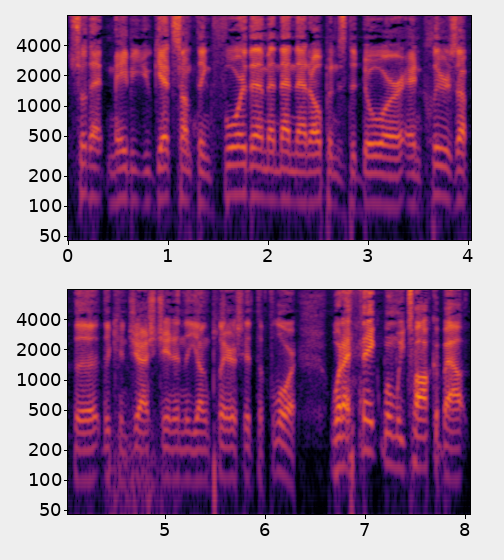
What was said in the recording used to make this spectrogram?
so that maybe you get something for them and then that opens the door and clears up the, the congestion and the young players hit the floor. What I think when we talk about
